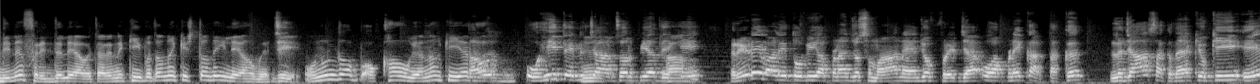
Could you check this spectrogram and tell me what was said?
ਜਿਹਨੇ ਫ੍ਰਿਜ ਲਿਆ ਵਿਚਾਰੇ ਨੇ ਕੀ ਪਤਾ ਉਹਨੇ ਕਿਸ਼ਤਾਂ ਤੇ ਹੀ ਲਿਆ ਹੋਵੇ ਜੀ। ਉਹਨੂੰ ਤਾਂ ਔਖਾ ਹੋ ਗਿਆ ਨਾ ਕਿ ਯਾਰ ਉਹ- ਉਹੀ 3-400 ਰੁਪਇਆ ਦੇ। ਕੇ ਰੇੜੇ ਵਾਲੇ ਤੋਂ ਵੀ ਆਪਣਾ ਜੋ ਸਮਾਨ ਹੈ ਜੋ ਫ੍ਰਿਜ ਹੈ ਉਹ ਆਪਣੇ ਘਰ ਤੱਕ ਲਿਜਾ ਸਕਦਾ ਹੈ ਕਿਉਂਕਿ ਇਹ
